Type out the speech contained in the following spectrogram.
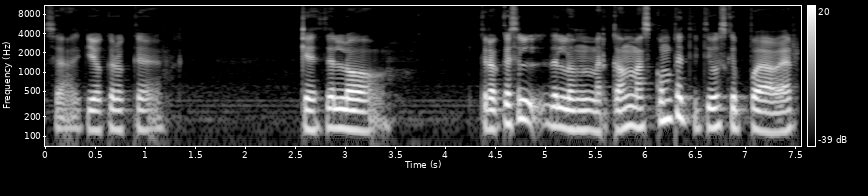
O sea, yo creo que, que es de lo... Creo que es el de los mercados más competitivos que puede haber.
